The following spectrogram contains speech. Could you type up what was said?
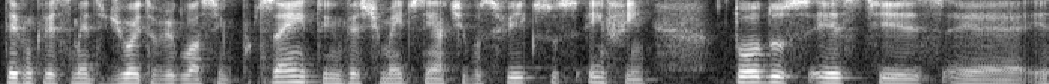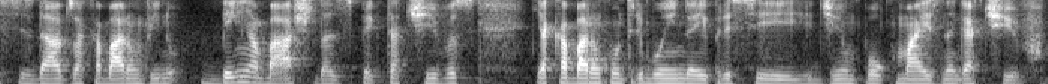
teve um crescimento de 8,5%, investimentos em ativos fixos, enfim, todos estes, eh, esses dados acabaram vindo bem abaixo das expectativas e acabaram contribuindo aí para esse dia um pouco mais negativo.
